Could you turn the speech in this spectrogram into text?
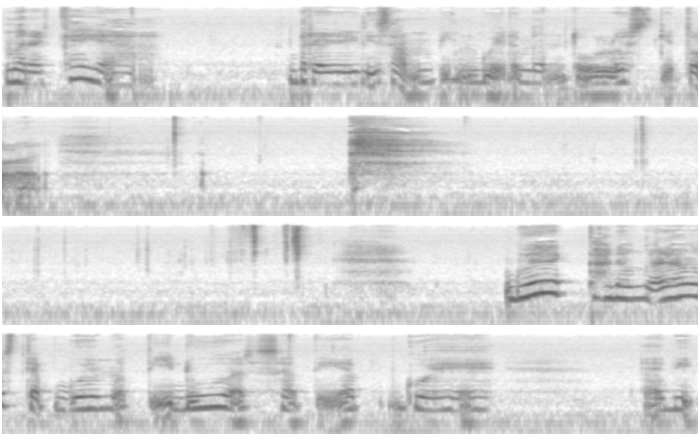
mereka ya berada di samping gue dengan tulus gitu loh. Gue kadang-kadang setiap gue mau tidur setiap gue habis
